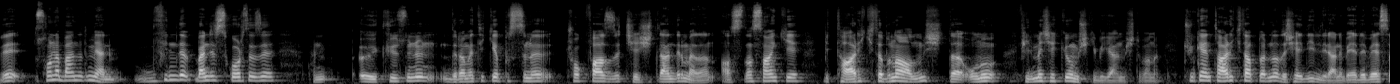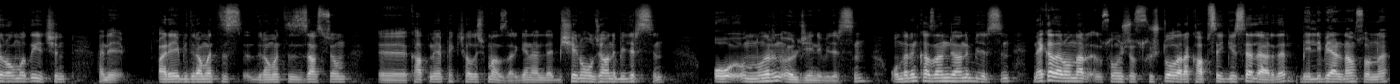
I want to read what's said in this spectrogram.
Ve sonra ben dedim yani bu filmde bence Scorsese hani öyküsünün dramatik yapısını çok fazla çeşitlendirmeden aslında sanki bir tarih kitabını almış da onu filme çekiyormuş gibi gelmişti bana. Çünkü hani tarih kitaplarında da şey değildir yani bir edebi eser olmadığı için hani araya bir dramatiz, dramatizasyon e, katmaya pek çalışmazlar. Genelde bir şeyin olacağını bilirsin. O onların öleceğini bilirsin. Onların kazanacağını bilirsin. Ne kadar onlar sonuçta suçlu olarak hapse girseler de belli bir yerden sonra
